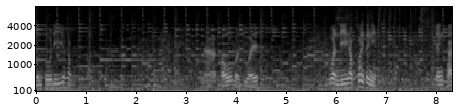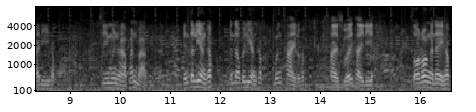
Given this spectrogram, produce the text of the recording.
ต้นโตดีอยู่ครับ เขาก็สวยอ้วนดีครับกล้วยตัวนี้แข้งขาดีครับสี่หมื่นห้าพันบาท เป็นตะเลี่ยงครับ เป็นเอาไปเลี้ยงครับเบิ้งไทยหรอครับไทยสวยไทยดี ต่อรองกันได้ครับ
